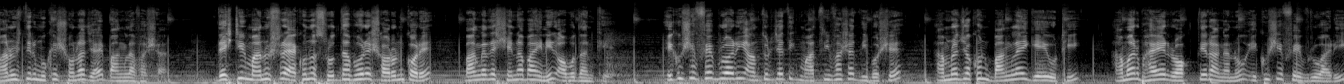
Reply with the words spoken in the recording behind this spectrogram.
মানুষদের মুখে শোনা যায় বাংলা ভাষা। দেশটির মানুষরা এখনও শ্রদ্ধাভরে স্মরণ করে বাংলাদেশ সেনাবাহিনীর অবদানকে। একুশে ফেব্রুয়ারি আন্তর্জাতিক মাতৃভাষা দিবসে আমরা যখন বাংলায় গেয়ে উঠি, আমার ভাইয়ের রক্তে রাঙানো একুশে ফেব্রুয়ারি,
